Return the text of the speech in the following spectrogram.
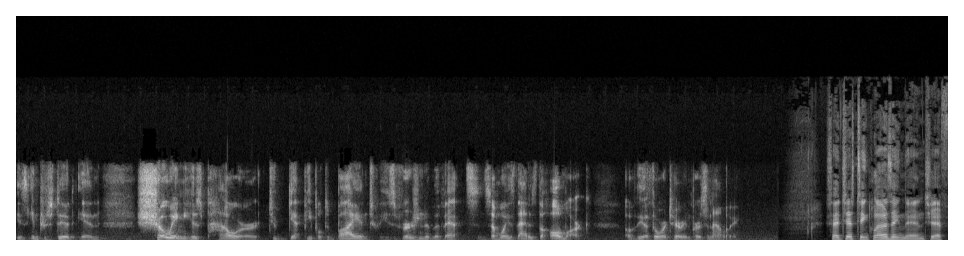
is interested in showing his power to get people to buy into his version of events. In some ways, that is the hallmark of the authoritarian personality. So, just in closing, then, Jeff,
